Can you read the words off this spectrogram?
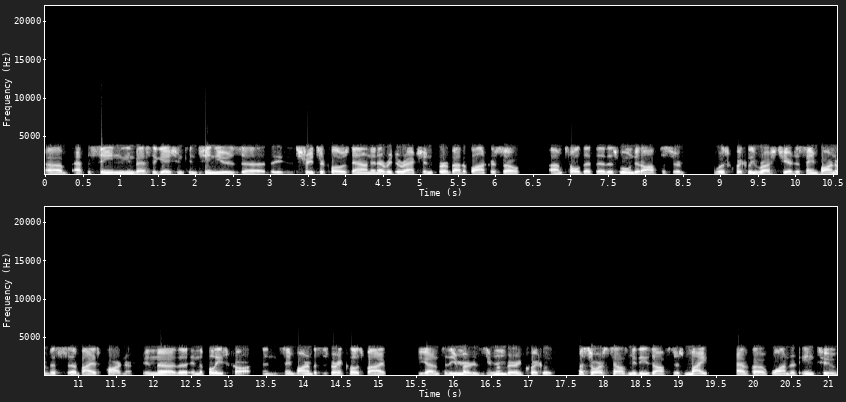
Uh, at the scene, the investigation continues. Uh, the streets are closed down in every direction for about a block or so. I'm told that uh, this wounded officer was quickly rushed here to St. Barnabas uh, by his partner in uh, the in the police car, and St. Barnabas is very close by. He got into the emergency room very quickly. A source tells me these officers might have uh, wandered into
